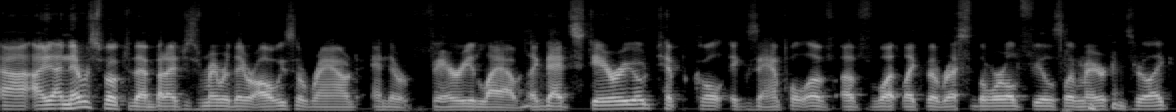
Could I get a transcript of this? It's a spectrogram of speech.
uh, I, I never spoke to them, but I just remember they were always around and they were very loud, like that stereotypical example of of what like the rest of the world feels like Americans are like.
